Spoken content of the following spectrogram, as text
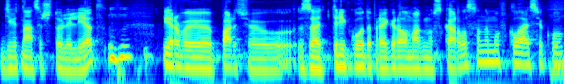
19, что ли, лет. Мгм. Первую партию за три года проиграл Магнус Карлсон ему в классику.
